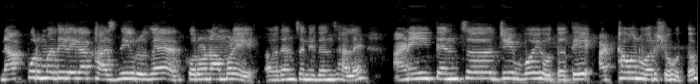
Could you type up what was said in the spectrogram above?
नागपूरमधील एका खासगी हृदयात कोरोनामुळे त्यांचं निधन झालंय. आणि त्यांचं जे वय होतं ते अठ्ठावन्न वर्ष होतं.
